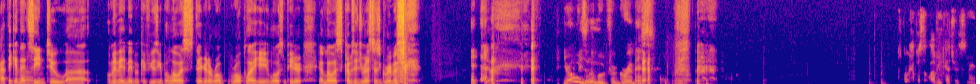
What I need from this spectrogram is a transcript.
I think in that Uh. scene too, uh, or maybe maybe I'm confusing it, but Lois they're gonna role role play he Lois and Peter, and Lois comes in dressed as Grimace. You're always in the mood for grimace. Cooper Kupp is 11 catches. Right?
